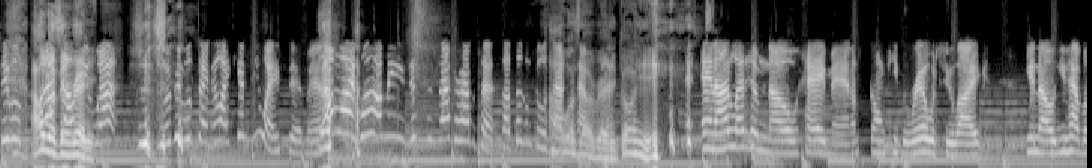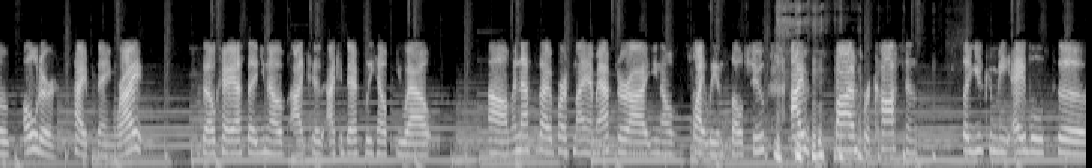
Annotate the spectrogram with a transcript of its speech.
people, I wasn't I ready. People, I, when people say they're like, "Kid, you ain't shit, man." I'm like, "Well, I mean, this is natural habitat." So I took him to his natural habitat. I was habitat. ready. Go ahead. and I let him know, "Hey, man, I'm just gonna keep it real with you. Like, you know, you have a older type thing, right?" said, okay. I said, you know, I could, I could definitely help you out. Um, and that's the type of person I am. After I, you know, slightly insult you, I find precautions so you can be able to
